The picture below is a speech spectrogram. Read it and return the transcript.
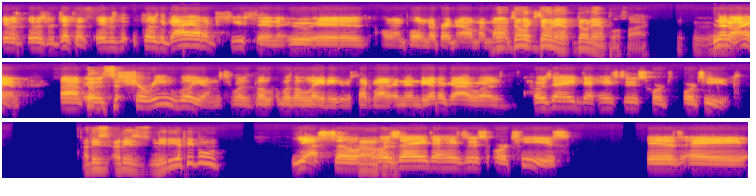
it was it was ridiculous. It was so it was the guy out of Houston who is hold on, I'm pulling it up right now. My mom no, don't don't amp, don't amplify. No, no, I am. Um, it was Shireen Williams was the was a lady who was talking about it, and then the other guy was Jose De Jesus Ortiz. Are these are these media people? Yes. So oh, okay. Jose De Jesus Ortiz is a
